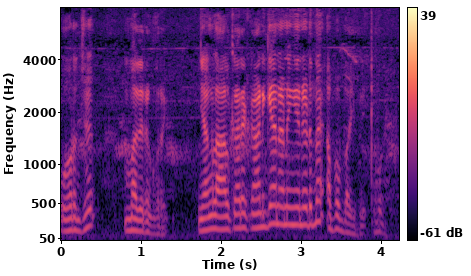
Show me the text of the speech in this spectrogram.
ഓറഞ്ച് മധുരം കുറയും. ഞങ്ങൾ ആൾക്കാരെ കാണിക്കാനാണ് ഇങ്ങനെ ഇടുന്നത്. അപ്പോൾ ബൈ ബൈ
